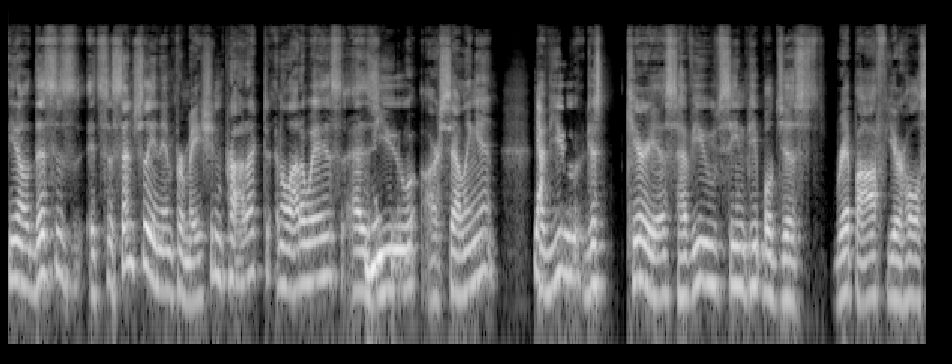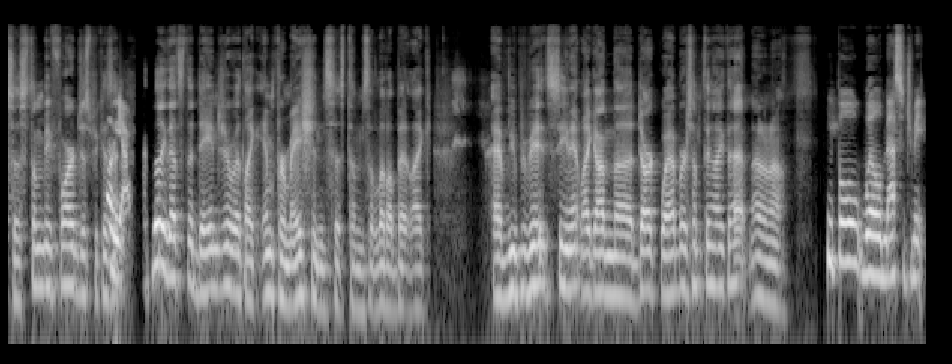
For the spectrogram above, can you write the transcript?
you know, this is it's essentially an information product in a lot of ways as mm-hmm. you are selling it. Yeah. Have you just curious, have you seen people just rip off your whole system before just because oh, yeah. I feel like that's the danger with like information systems a little bit like have you seen it like on the dark web or something like that? I don't know. People will message me.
